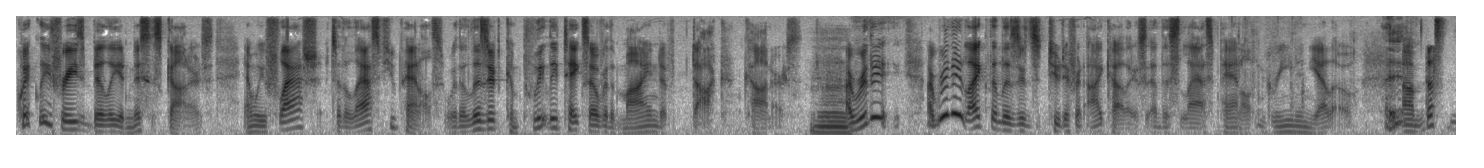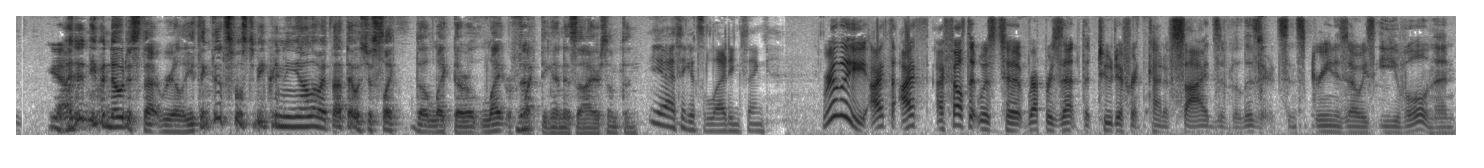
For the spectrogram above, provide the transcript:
quickly frees Billy and Mrs. Connors, and we flash to the last few panels where the lizard completely takes over the mind of Doc Connors. I really, I really like the lizard's two different eye colors of this last panel, green and yellow. Um, this, Yeah. I didn't even notice that really. You think that's supposed to be green and yellow? I thought that was just like the like the light reflecting in his eye or something. Yeah, I think it's a lighting thing. Really, I, th- I, th- I felt it was to represent the two different kind of sides of the lizard, since green is always evil, and then,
